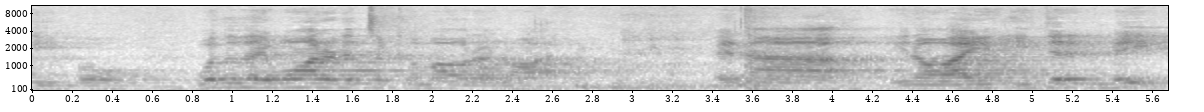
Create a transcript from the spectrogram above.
people, whether they wanted it to come out or not. And, uh, you know, I, he did it in me.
